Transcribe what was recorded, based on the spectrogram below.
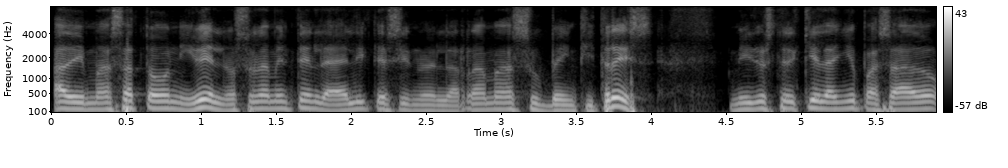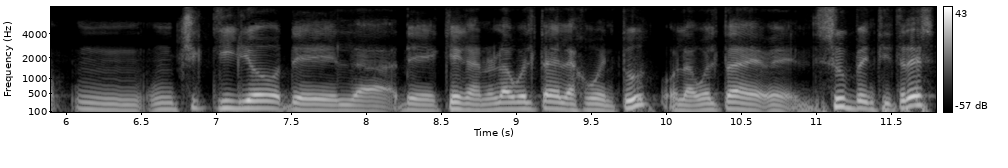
además a todo nivel, no solamente en la élite, sino en la rama sub-23. Mire usted que el año pasado mm, un chiquillo de la, de, que ganó la Vuelta de la Juventud o la Vuelta de, eh, sub-23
